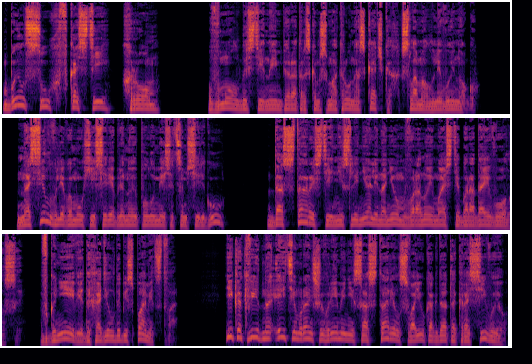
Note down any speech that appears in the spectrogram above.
Был сух в кости, хром. В молодости на императорском смотру на скачках сломал левую ногу. Носил в левом ухе серебряную полумесяцем серьгу, до старости не слиняли на нем вороной масти борода и волосы. В гневе доходил до беспамятства. И, как видно, этим раньше времени состарил свою когда-то красивую,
